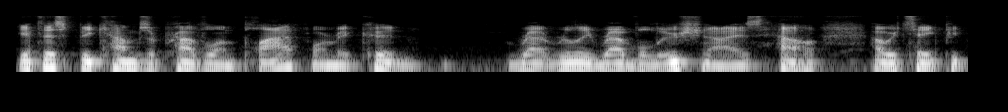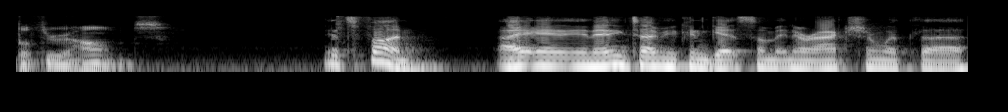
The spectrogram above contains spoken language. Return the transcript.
if this becomes a prevalent platform, it could re- really revolutionize how how we take people through homes. It's fun. I, and anytime you can get some interaction with uh,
